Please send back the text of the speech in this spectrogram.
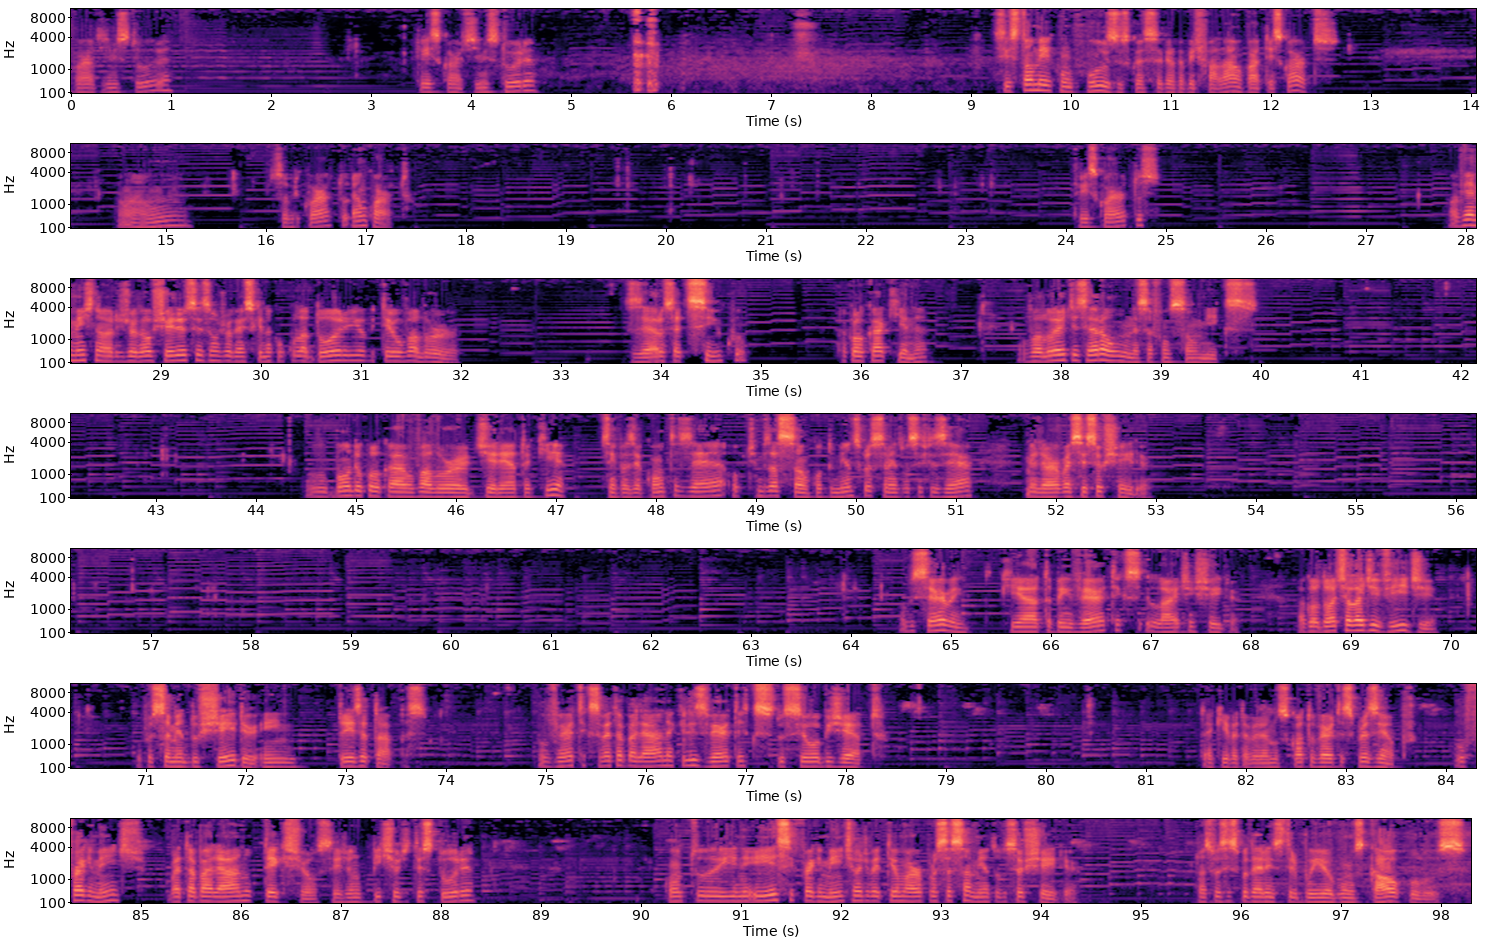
um quarto de mistura, três quartos de mistura. Se estão meio confusos com essa que eu acabei de falar, um quarto, três quartos? Vamos lá, um sobre quarto é um quarto. Três quartos Obviamente, na hora de jogar o shader, vocês vão jogar isso aqui na calculadora e obter o valor 075 para colocar aqui, né? O valor é de 0 a 1 nessa função mix. O bom de eu colocar um valor direto aqui, sem fazer contas, é otimização. Quanto menos processamento você fizer, melhor vai ser seu shader. Observem que há também Vertex e Lighting Shader. A Godot ela divide o processamento do shader em três etapas. O Vertex vai trabalhar naqueles vértices do seu objeto. Então aqui vai trabalhar nos quatro vértices, por exemplo. O Fragment vai trabalhar no texture, ou seja, no pixel de textura. Quanto, e esse fragment é onde vai ter o maior processamento do seu shader. Então se vocês puderem distribuir alguns cálculos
